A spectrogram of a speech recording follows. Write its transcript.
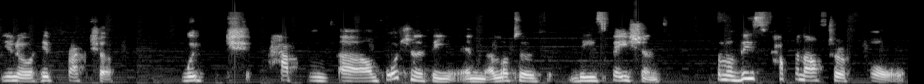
you know, hip fracture, which happens, uh, unfortunately, in a lot of these patients. Some of these happen after a fall.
